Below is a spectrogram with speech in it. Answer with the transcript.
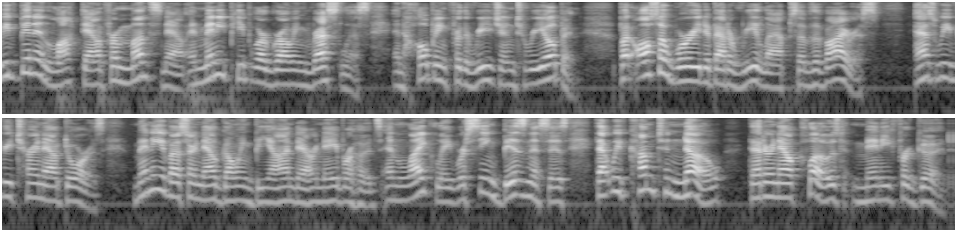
We've been in lockdown for months now, and many people are growing restless and hoping for the region to reopen, but also worried about a relapse of the virus. As we return outdoors, many of us are now going beyond our neighborhoods, and likely we're seeing businesses that we've come to know that are now closed, many for good.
